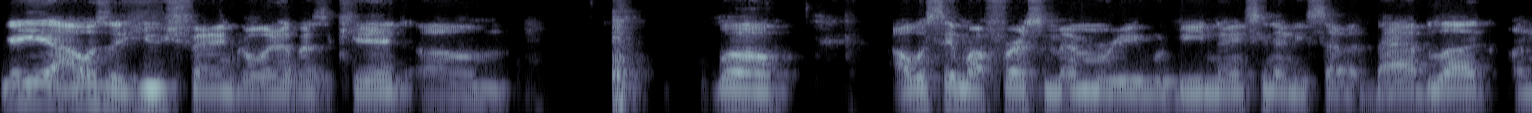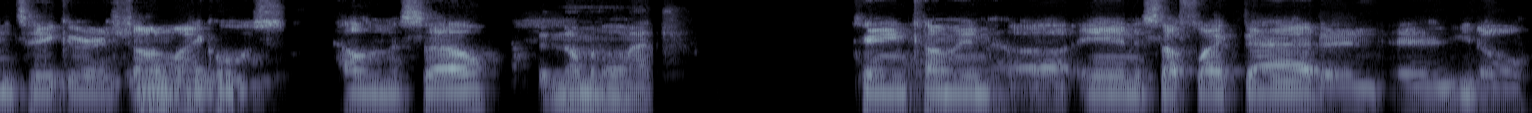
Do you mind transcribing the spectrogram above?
Yeah, yeah, I was a huge fan growing up as a kid. Um, well, I would say my first memory would be 1997 Badd Blood, Undertaker, and Shawn Michaels. Hell in a Cell. Phenomenal match. Kane coming uh, in and stuff like that, and and you know,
